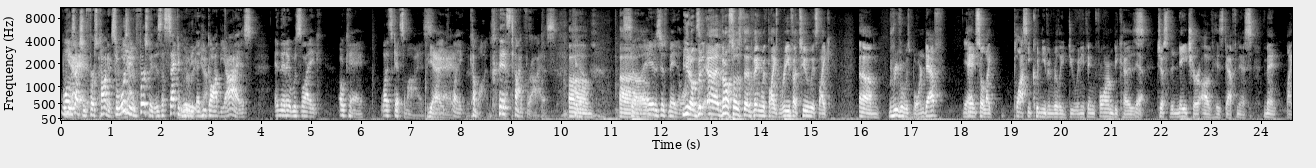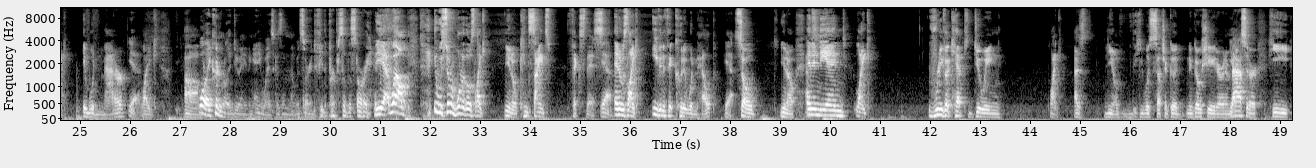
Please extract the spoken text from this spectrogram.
well, it was Yeah. actually first contact, so it wasn't Yeah. even the first movie. It was the second movie, Movie, that he got the eyes, and then it was like, okay, let's get some eyes. Yeah, like, yeah, yeah. like come on, it's time for eyes. Um, so it was just made a lot you know, but uh, but also it's the thing with like Riva too is like um, Riva was born deaf, Yeah. and so like Pulaski couldn't even really do anything for him because Yeah. just the nature of his deafness meant like it wouldn't matter. Yeah. like. Um, well, they couldn't really do anything anyways because then that would sort of defeat the purpose of the story. Yeah, well, it was sort of one of those like, you know, can science fix this? Yeah. And it was like, even if it could, it wouldn't help. Yeah. So, you know, and in the end, like, Riva kept doing, like, as, you know, he was such a good negotiator and ambassador, he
